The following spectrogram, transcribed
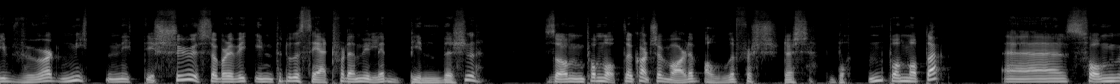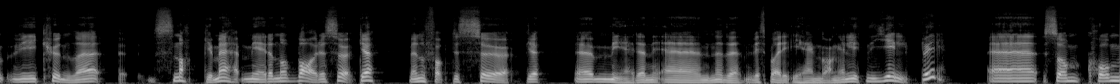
i Word 1997 så ble vi introdusert for den lille bindersen, som på en måte kanskje var den aller første chatboten, på en måte. Eh, som vi kunne eh, snakke med, mer enn å bare søke, men faktisk søke eh, mer enn eh, nødvendigvis bare én gang. En liten hjelper eh, som kom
